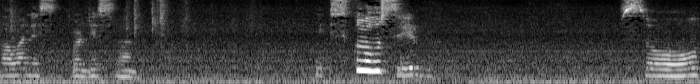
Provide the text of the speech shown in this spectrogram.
That one is for this one. Exclusive. So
